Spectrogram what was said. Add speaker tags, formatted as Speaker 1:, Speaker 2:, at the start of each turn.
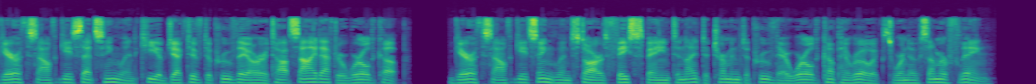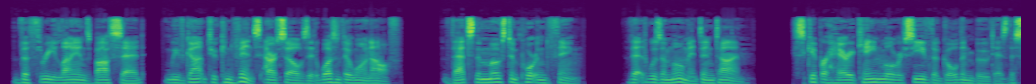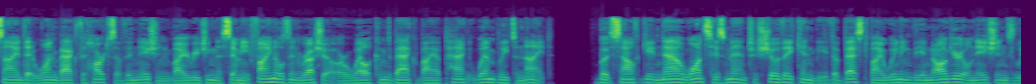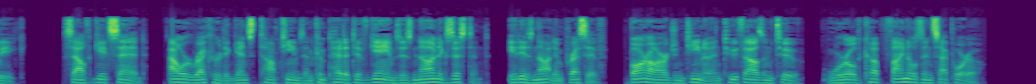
Speaker 1: Gareth Southgate sets England key objective to prove they are a top side after World Cup. Gareth Southgate's England stars face Spain tonight determined to prove their World Cup heroics were no summer fling. The Three Lions boss said, We've got to convince ourselves it wasn't a one-off. That's the most important thing. That was a moment in time. Skipper Harry Kane will receive the Golden Boot as the side that won back the hearts of the nation by reaching the semi-finals in Russia or welcomed back by a packed Wembley tonight. But Southgate now wants his men to show they can be the best by winning the inaugural Nations League. Southgate said, Our record against top teams and competitive games is non-existent, it is not impressive, bar Argentina in 2002, World Cup Finals in Sapporo.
